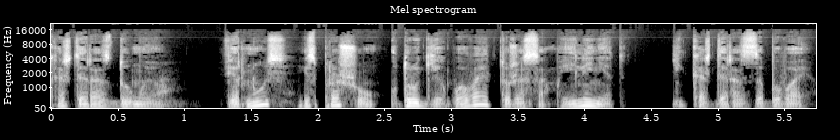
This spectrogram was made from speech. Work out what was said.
Каждый раз думаю, вернусь и спрошу, у других бывает то же самое или нет, и каждый раз забываю.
